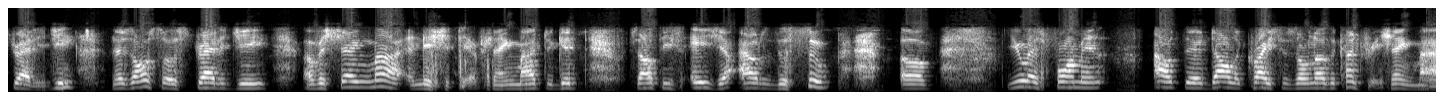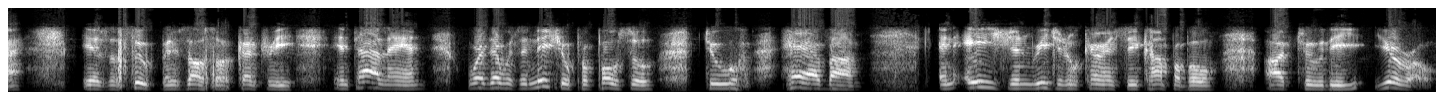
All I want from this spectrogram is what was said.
strategy. There's also a strategy of a Chiang Mai initiative. Chiang Mai to get Southeast Asia out of the soup of U.S. forming out their dollar crisis on other countries. Chiang Mai is a soup, but it's also a country in Thailand where there was initial proposal to have uh, an Asian regional currency comparable uh, to the euro.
